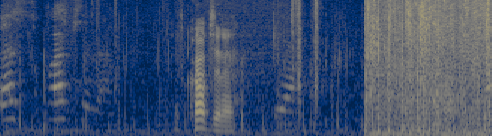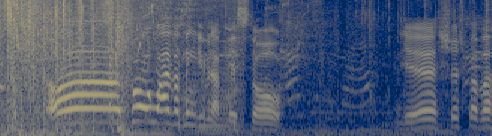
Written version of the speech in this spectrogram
That's question. There's crabs in there? Yeah. Oh, bro, why have I been given a pistol? Yeah, shush, Baba.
